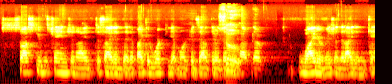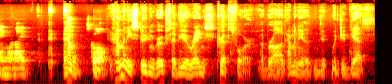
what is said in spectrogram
saw students change, and I decided that if I could work to get more kids out there, so, we'd have the wider vision that I didn't gain when I how, school. How many student groups have you arranged trips for abroad? How many would you guess?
